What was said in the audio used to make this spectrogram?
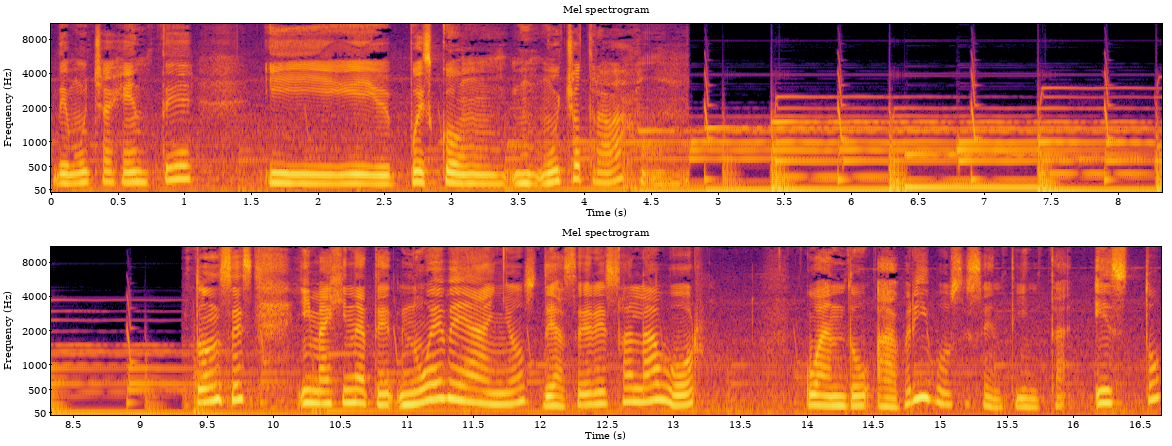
de mucha gente y pues con mucho trabajo. Entonces, imagínate, nueve años de hacer esa labor, cuando abrí voces en tinta, esto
